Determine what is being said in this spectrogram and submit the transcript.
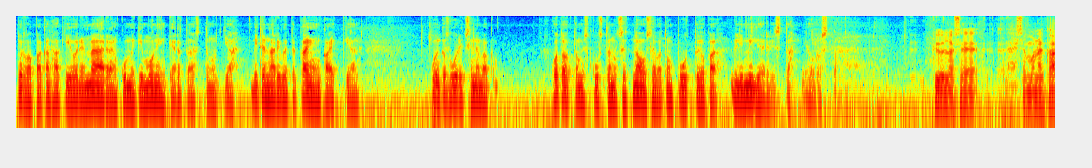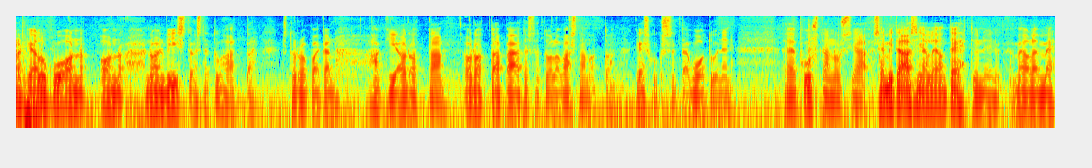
turvapaikanhakijoiden määrä on kumminkin moninkertaistunut? Ja miten arvioitte kaiken kaikkiaan, kuinka suuriksi nämä kotouttamiskustannukset nousevat, on puuttu jopa yli miljardista eurosta? Kyllä se semmoinen karkea luku on, on noin 15 000, jos turvapaikan hakija odottaa, odottaa päätöstä tuolla vastaanottokeskuksessa tämä vuotuinen kustannus. Ja se, mitä asialle on tehty, niin me olemme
